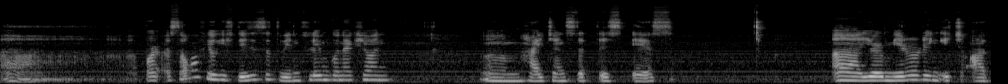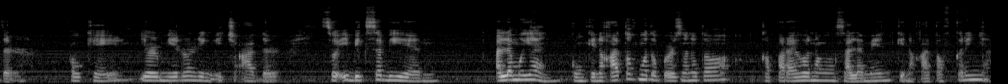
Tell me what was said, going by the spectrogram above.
Uh, for some of you, if this is a twin flame connection, um, high chance that this is uh, you're mirroring each other. Okay? You're mirroring each other. So, ibig sabihin, alam mo yan, kung kinakat off mo to person na to, kapareho ng salamin, kinakat off ka rin niya.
